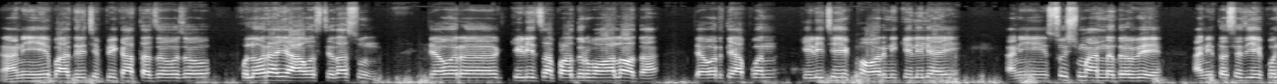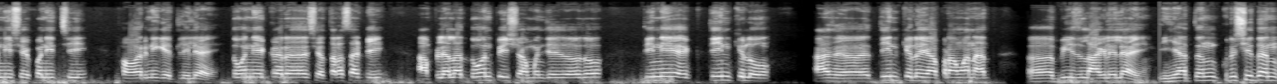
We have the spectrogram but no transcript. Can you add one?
आणि हे बाजरीचे पीक आता जवळजवळ फुलवरा या अवस्थेत असून त्यावर किडीचा प्रादुर्भाव आला होता. त्यावरती आपण किडीची एक फवारणी केलेली आहे. आणि सूक्ष्म अन्नद्रव्ये आणि तसेच एकोणीस एकोणीसची फवारणी घेतलेली आहे. दोन एकर क्षेत्रासाठी आपल्याला दोन पिशव्या म्हणजे जवळजवळ तीन एक तीन किलो आज, तीन किलो या प्रमाणात बीज लागलेले आहे. यातून कृषीधन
